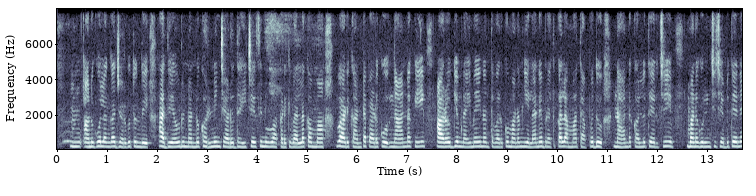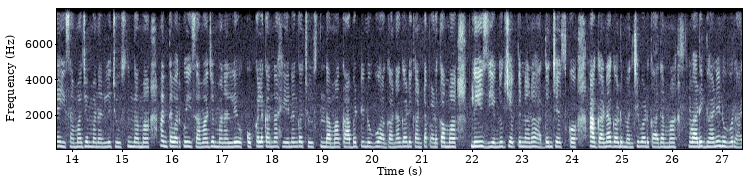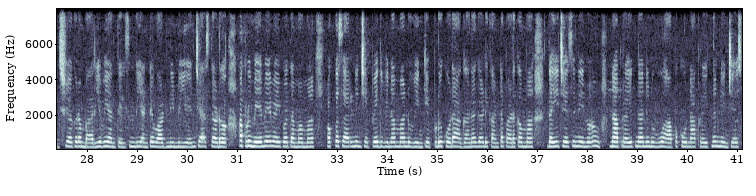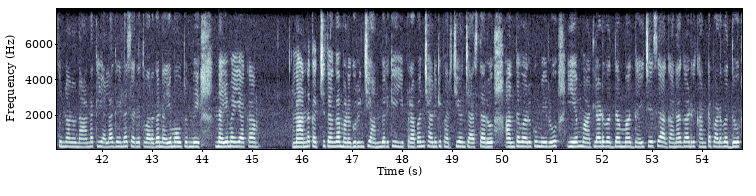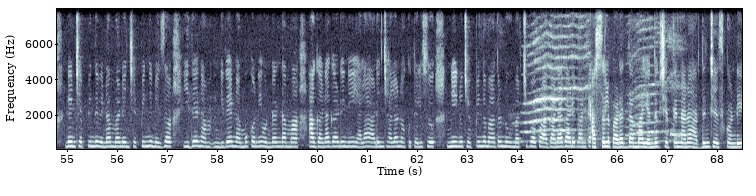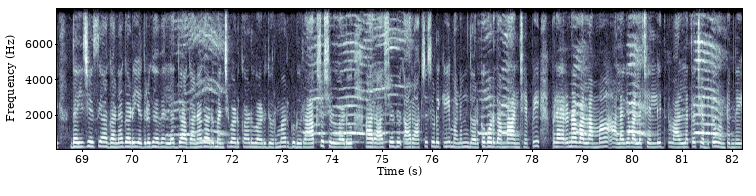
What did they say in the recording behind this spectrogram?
అనుకూలంగా జరుగుతుంది. ఆ దేవుడు నన్ను కరుణించాడు. దయచేసి నువ్వు అక్కడికి వెళ్ళకమ్మా వాడి కంట పడకు. నాన్నకి ఆరోగ్యం నయమైనంత వరకు మనం ఇలానే బ్రతకాలమ్మా తప్పదు. నాన్న కళ్ళు తెరిచి మన గురించి చెబితేనే ఈ సమాజం మనల్ని చూస్తుందమ్మా. అంతవరకు ఈ సమాజం మనల్ని ఒక్కొక్కల కన్నా హీనంగా చూస్తుందమ్మా. కాబట్టి నువ్వు ఆ ఘనగాడి కంట పడకమ్మా. ప్లీజ్ ఎందుకు చెప్తున్నానో అర్థం చేసుకో. ఆ ఘనగాడు మంచివాడు కాదమ్మా. వాడికి కానీ నువ్వు రాజశేఖరం భార్యవి అని తెలిసింది అంటే వాడు నిన్ను ఏం చేస్తాడో అప్పుడు మేమేమైపోతామమ్మా. ఒక్కసారి నేను చెప్పేది వినమ్మా నువ్వు ఇంకెప్పుడు కూడా ఆ గణగాడి కంట పడకమ్మా. దయచేసి నేను నా ప్రయత్నాన్ని నువ్వు ఆపకు. నా ప్రయత్నం నేను చేస్తున్నాను. నాన్నకి ఎలాగైనా సరే త్వరగా నయమవుతుంది. నయమయ్యాక నాన్న ఖచ్చితంగా మన గురించి అందరికీ ఈ ప్రపంచానికి పరిచయం చేస్తారు. అంతవరకు మీరు ఏం మాట్లాడవద్దమ్మా. దయచేసి ఆ ఘనగాడి కంట పడవద్దు. నేను చెప్పింది వినమ్మా. నేను చెప్పింది నిజం. ఇదే నమ్ ఇదే నమ్ముకొని ఉండండమ్మా. ఆ ఘనగాడిని ఎలా ఆడించాలో నాకు తెలుసు. నేను చెప్పింది మాత్రం నువ్వు మర్చిపోకు. ఆ ఘనగాడి పంట అస్సలు పడద్దమ్మా. ఎందుకు చెప్తున్నానో అర్థం చేసుకోండి. దయచేసి ఆ ఘనగాడి ఎదురుగా వెళ్ళొద్దు. ఆ ఘనగాడు మంచివాడు కాడు. వాడు దుర్మార్గుడు రాక్షసుడు వాడు. ఆ రాక్షసుడు ఆ రాక్షసుడికి మనం దొరకకూడదమ్మా అని చెప్పి ప్రేరణ వాళ్ళ అమ్మ అలాగే వాళ్ళ చెల్లి వాళ్ళతో చెబుతూ ఉంటుంది.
